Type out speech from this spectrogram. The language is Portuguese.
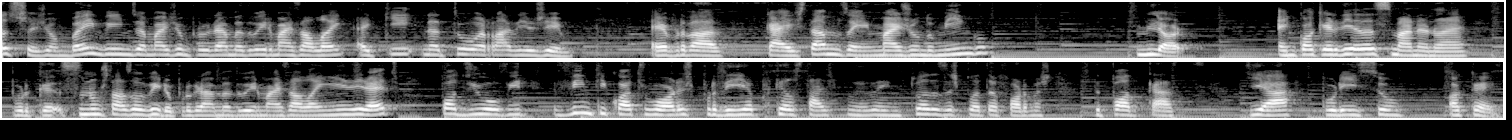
Todos, sejam bem-vindos a mais um programa do Ir Mais Além aqui na tua Rádio Gym. É verdade, cá estamos em mais um domingo, melhor, em qualquer dia da semana, não é? Porque se não estás a ouvir o programa do Ir Mais Além em direto, podes o ouvir 24 horas por dia, porque ele está disponível em todas as plataformas de podcasts que há, por isso, ok.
